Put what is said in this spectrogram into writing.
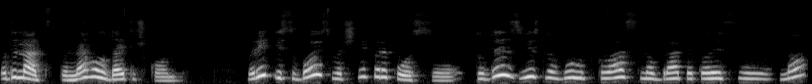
11. Не голодайте в школі. Беріть із собою смачні перекуси. Туди, звісно, було б класно брати корисні, но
